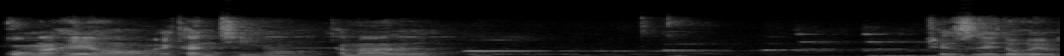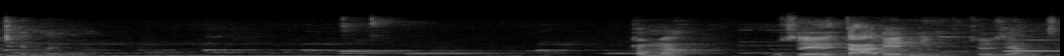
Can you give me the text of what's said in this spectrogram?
讲啊嘿吼，会赚钱吼，他妈的，全世界都会有钱人，懂吗？我直接打脸你，就是这样子。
